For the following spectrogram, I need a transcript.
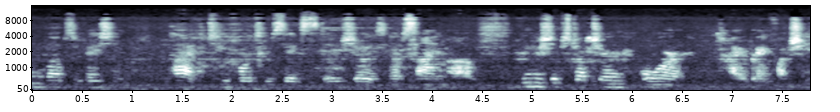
167 of observation. Pack 2426 still shows no sign of leadership structure or higher brain function.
